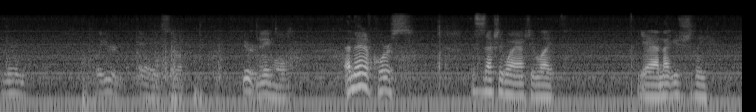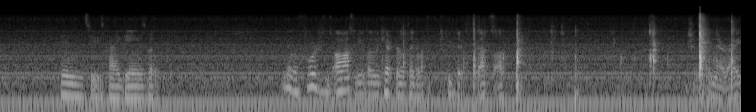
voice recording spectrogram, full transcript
And then, well, you're an A, so you're an a-hole. And then, of course, this is actually one I actually liked. Yeah, I'm not usually into these kind of games, but you know, the fortune's awesome. You know, the character looks like about to keep their guts up. Should have in there, right?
